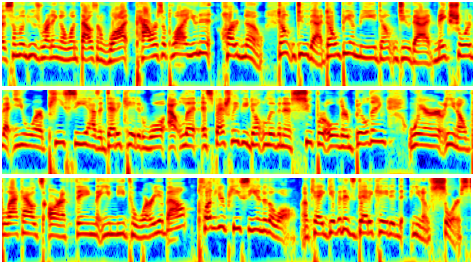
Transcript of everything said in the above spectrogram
as someone who's running a 1,000 watt power supply unit hard no. Don't do that. Don't be a me. Don't do that. Make sure that your PC has a dedicated wall outlet, especially if you don't live in a super older building where, you know, blackouts are a thing that you need to worry about. Plug your PC into the wall, okay? Give it its dedicated, you know, source.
